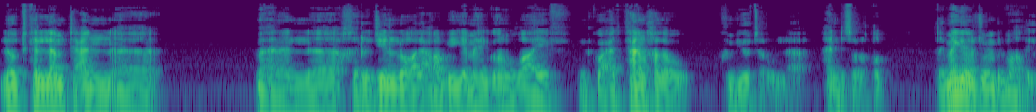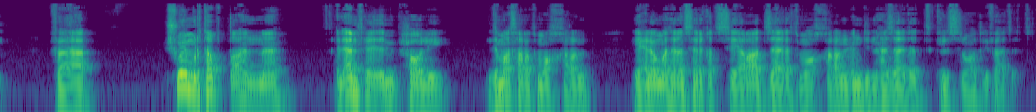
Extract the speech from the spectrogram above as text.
لو تكلمت عن آه، مثلا آه، خريجين اللغة العربية ما يلقون وظائف يمكن واحد كان خذوا كمبيوتر ولا هندسة ولا طب. طيب ما يقدرون يرجعون بالماضي. ف شوي مرتبطة انه الأمثلة إذا بحولي إذا ما صارت مؤخرا يعني لو مثلا سرقة السيارات زادت مؤخرا عندي إنها زادت كل السنوات اللي فاتت.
